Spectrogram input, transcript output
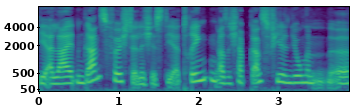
Die erleiden ganz fürchterliches, die ertrinken. Also ich habe ganz vielen Jungen äh,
